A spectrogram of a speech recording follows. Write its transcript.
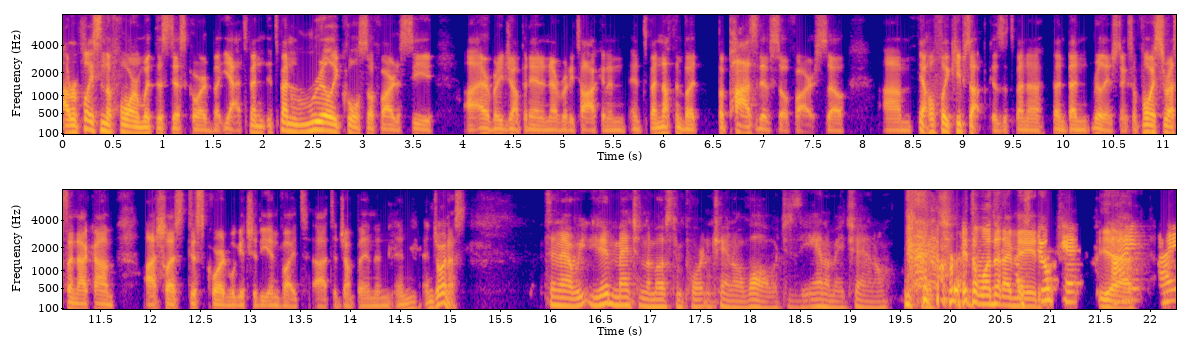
uh, replacing the forum with this Discord. But yeah, it's been it's been really cool so far to see uh, everybody jumping in and everybody talking, and it's been nothing but but positive so far. So um, yeah, hopefully it keeps up because it's been uh, been, been really interesting. So voicewrestling.com uh, slash Discord will get you the invite uh, to jump in and, and, and join us. So now we, you didn't mention the most important channel of all, which is the anime channel. right, the one that I made. I yeah, I, I,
